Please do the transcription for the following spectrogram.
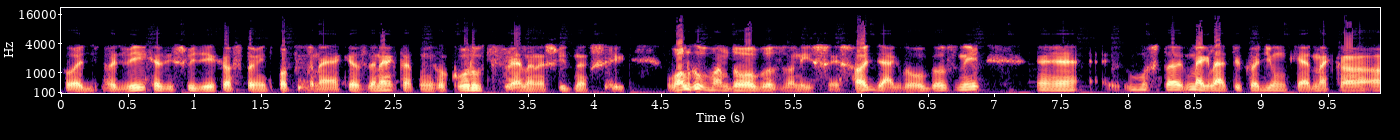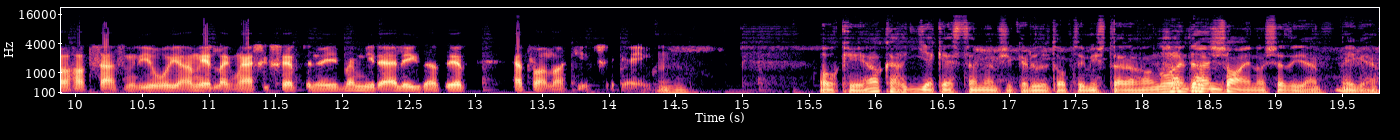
hogy, hogy véghez is vigyék azt, amit papíron elkezdenek, tehát mondjuk a korrupció ellenes ügynökség valóban dolgozzon is, és hagyják dolgozni. E, Most meglátjuk, hogy Junckernek a, a 600 milliója a mérleg másik serpenyőjében mire elég, de azért hát vannak kétségeim. Uh-huh. Oké, okay, akár igyekeztem, nem sikerült optimistára hangolni, Hát de nem. sajnos ez ilyen. Igen.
